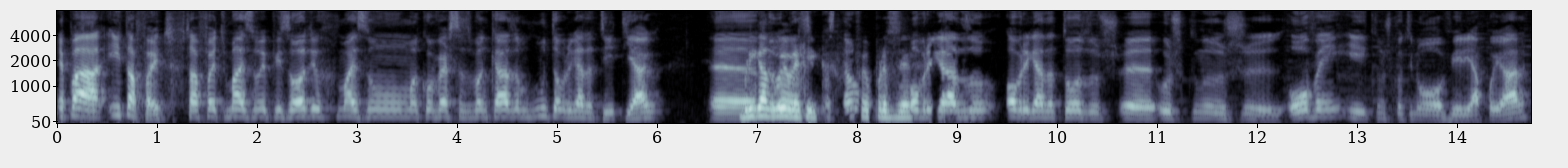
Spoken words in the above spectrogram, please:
Epá, e está feito. Está feito mais um episódio, mais uma conversa de bancada. Muito obrigado a ti, Tiago. Uh, obrigado eu, Henrique. Foi um prazer. Obrigado, obrigado a todos uh, os que nos uh, ouvem e que nos continuam a ouvir e a apoiar.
